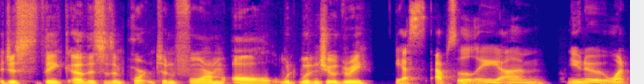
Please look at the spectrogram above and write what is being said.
I just think uh, this is important to inform all. W- wouldn't you agree? Yes, absolutely. Um, you know, one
